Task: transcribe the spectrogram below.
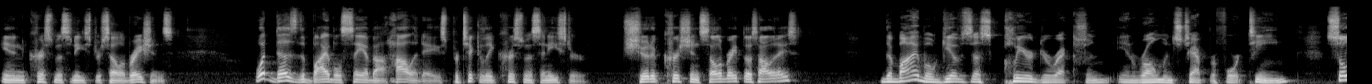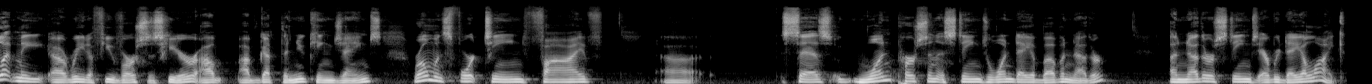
in Christmas and Easter celebrations. What does the Bible say about holidays, particularly Christmas and Easter? Should a Christian celebrate those holidays? The Bible gives us clear direction in Romans chapter 14. So let me uh, read a few verses here. i have got the New King James. Romans 14, 5 uh, says one person esteems one day above another, another esteems every day alike.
